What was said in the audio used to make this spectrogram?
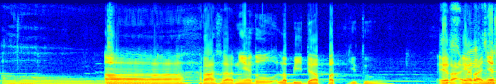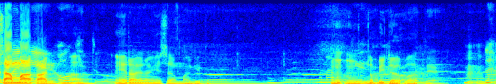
Oh. eh rasanya itu lebih dapat gitu. Era-eranya sama kan. Oh, gitu. Era-eranya sama gitu. Menarik Mm-mm, ya. lebih dapat. Ya. Nah,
